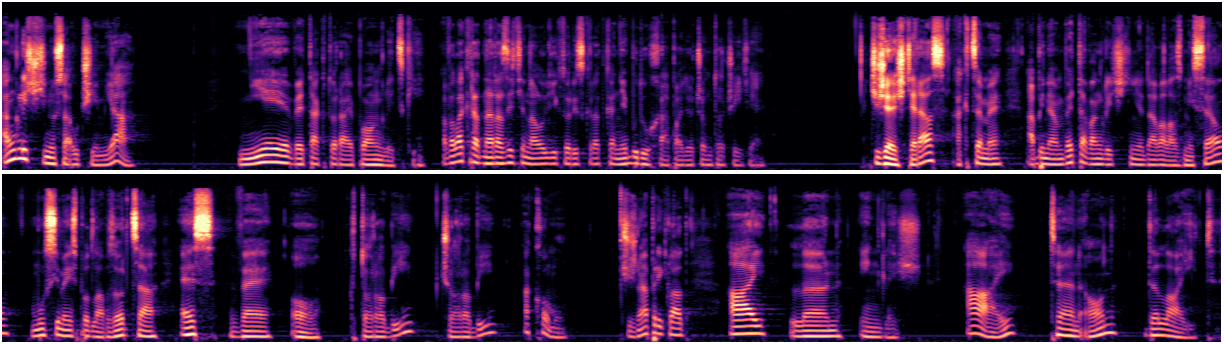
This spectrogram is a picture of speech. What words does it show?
Angličtinu sa učím ja. Nie je veta, ktorá je po anglicky. A veľakrát narazíte na ľudí, ktorí skrátka nebudú chápať, o čom točíte. Čiže ešte raz, ak chceme, aby nám veta v angličtine dávala zmysel, musíme ísť podľa vzorca SVO. Kto robí, čo robí a komu. Čiže napríklad I learn English. I turn on the light.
